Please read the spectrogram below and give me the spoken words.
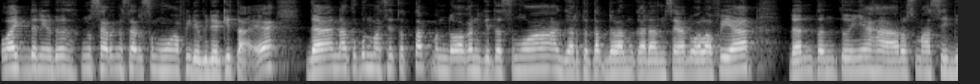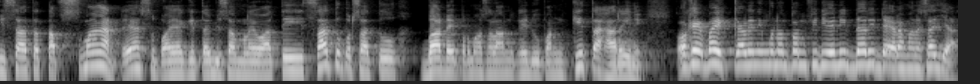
like dan ya udah nge-share-nge-share semua video-video kita ya. Dan aku pun masih tetap mendoakan kita semua agar tetap dalam keadaan sehat walafiat dan tentunya harus masih bisa tetap semangat ya supaya kita bisa melewati satu persatu badai permasalahan kehidupan kita hari ini. Oke baik kalian yang menonton video ini dari daerah mana saja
